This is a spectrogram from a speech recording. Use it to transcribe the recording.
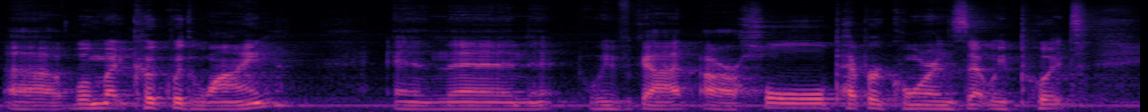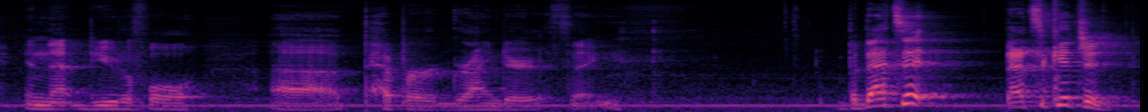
uh, we might cook with wine. And then we've got our whole peppercorns that we put in that beautiful uh, pepper grinder thing. But that's it. That's the kitchen.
